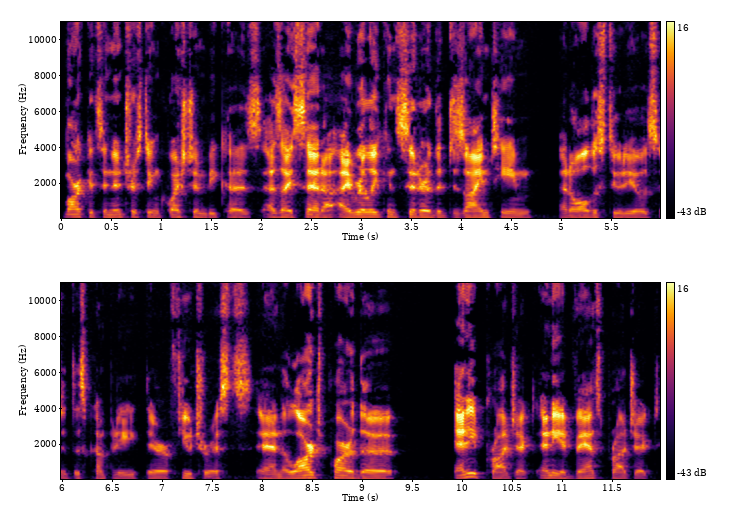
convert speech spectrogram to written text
Mark, it's an interesting question because, as I said, I, really consider the design team at all the studios at this company they're futurists, and a large part of the any project, any advanced project,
